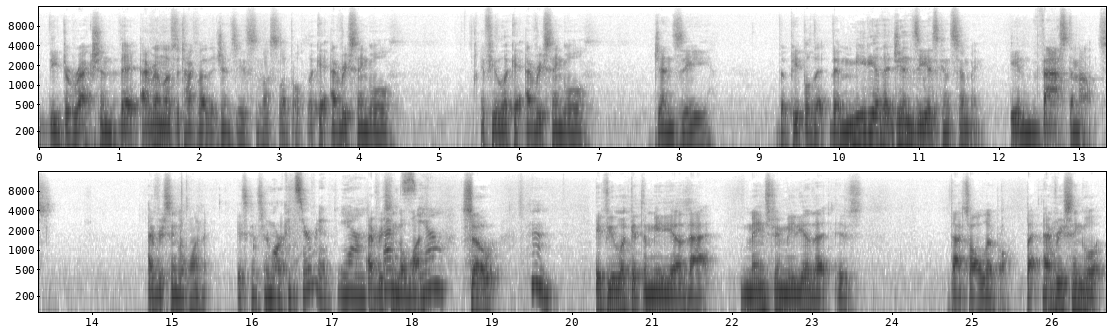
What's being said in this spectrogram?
the direction that everyone loves to talk about the Gen Z is the most liberal. Look at every single, if you look at every single Gen Z, the people that, the media that Gen Z is consuming in vast amounts, every single one is conservative. more conservative yeah Every single one. yeah So, hmm. if you look at the media that mainstream media that is, that's all liberal. But every single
